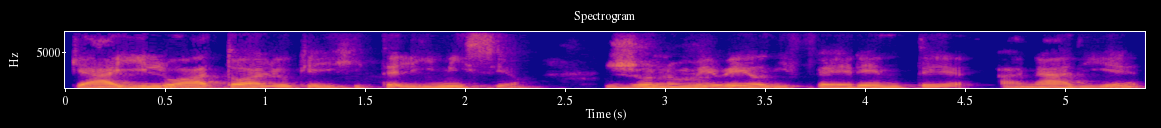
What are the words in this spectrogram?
que ahí lo ato a algo que dijiste al inicio yo no me veo diferente a nadie,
